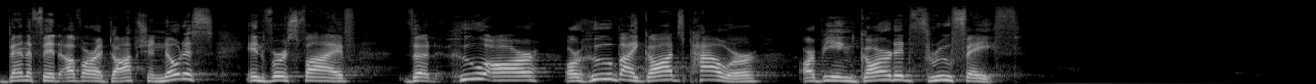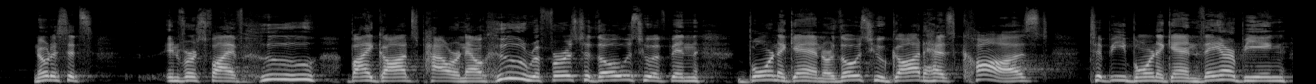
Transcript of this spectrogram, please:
benefit of our adoption. Notice in verse five that who are, or who by God's power are being guarded through faith. Notice it's in verse 5, who by God's power. Now, who refers to those who have been born again or those who God has caused to be born again. They are being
